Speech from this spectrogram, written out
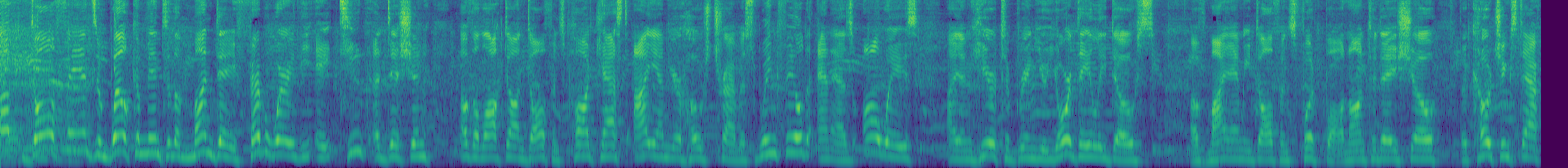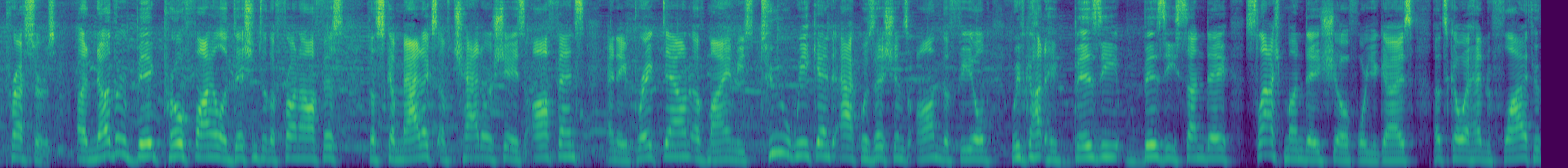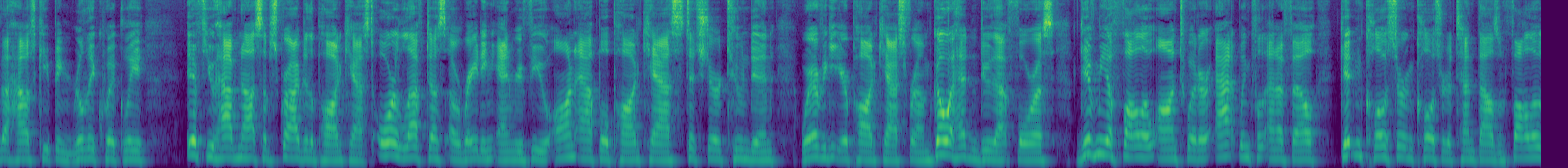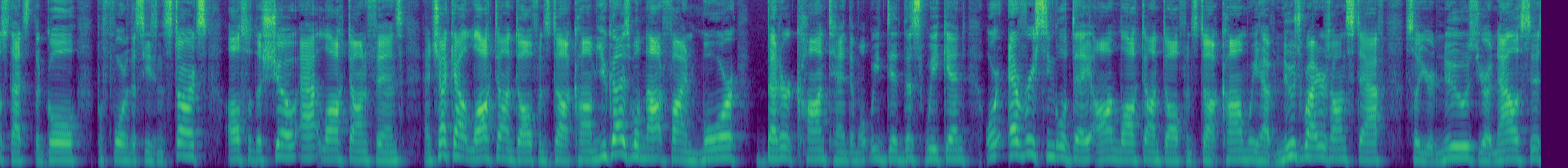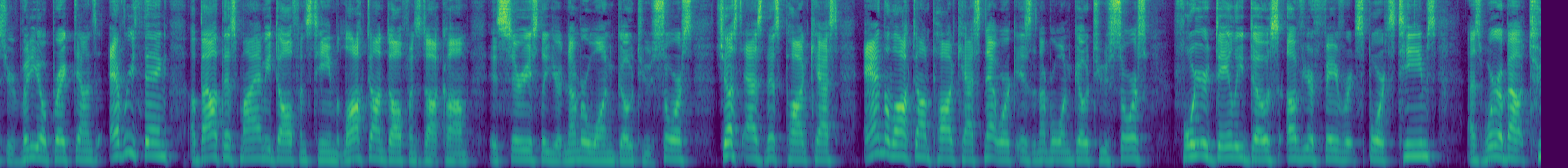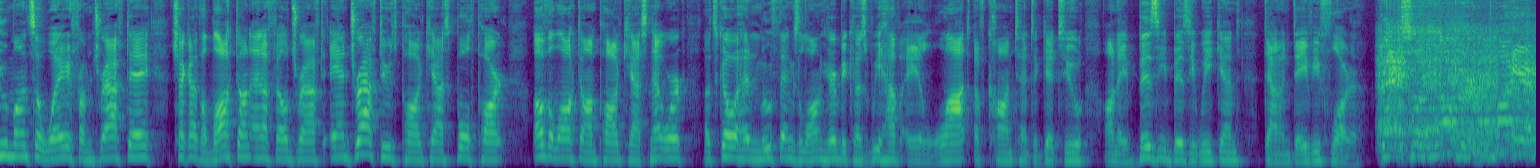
up, Dolphins, and welcome into the Monday, February the 18th edition of the Locked On Dolphins podcast. I am your host, Travis Wingfield, and as always, I am here to bring you your daily dose of Miami Dolphins football. And on today's show, the coaching staff pressers, another big profile addition to the front office, the schematics of Chad O'Shea's offense, and a breakdown of Miami's two weekend acquisitions on the field. We've got a busy, busy Sunday slash Monday show for you guys. Let's go ahead and fly through the housekeeping really quickly. If you have not subscribed to the podcast or left us a rating and review on Apple Podcasts, Stitcher, TuneIn, wherever you get your podcast from, go ahead and do that for us. Give me a follow on Twitter at Wingfield NFL. Getting closer and closer to 10,000 follows. That's the goal before the season starts. Also, the show at Locked On Fins. And check out LockedOnDolphins.com. You guys will not find more better content than what we did this weekend or every single day on LockedOnDolphins.com. We have news writers on staff, so your news, your analysis, your video breakdowns, everything about this Miami Dolphins team, LockedOnDolphins.com is seriously your number one go-to source, just as this podcast and the Locked On Podcast Network is the number one go-to source for your daily dose of your favorite sports teams. As we're about two months away from draft day, check out the Locked On NFL Draft and Draft Dudes podcast, both part of the Locked On Podcast Network. Let's go ahead and move things along here because we have a lot of content to get to on a busy, busy weekend down in Davie, Florida. That's another Miami.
